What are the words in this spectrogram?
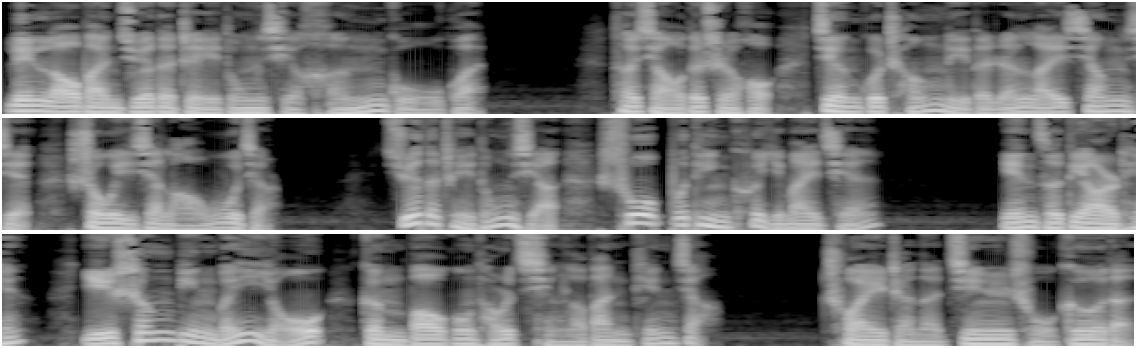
林老板觉得这东西很古怪，他小的时候见过城里的人来乡下收一些老物件，觉得这东西啊，说不定可以卖钱。因此，第二天以生病为由，跟包工头请了半天假，揣着那金属疙瘩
